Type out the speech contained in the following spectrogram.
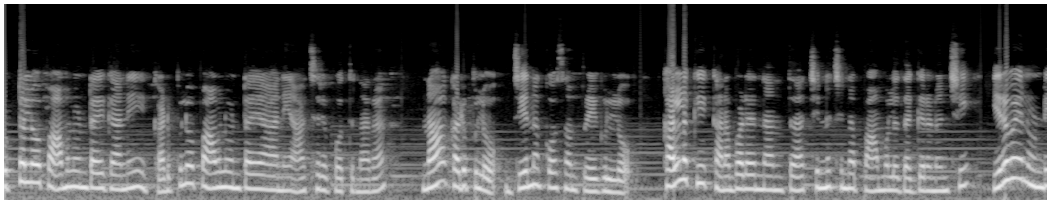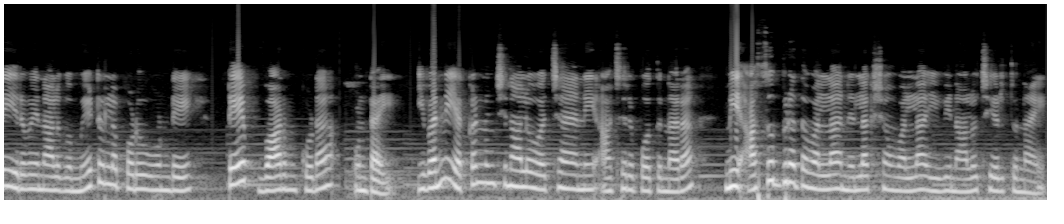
పుట్టలో పాములుంటాయి కానీ కడుపులో పాములు ఉంటాయా అని ఆశ్చర్యపోతున్నారా? నా కడుపులో జీర్ణకోశం ప్రేగుల్లో కళ్ళకి కనబడనంత చిన్న చిన్న పాముల దగ్గర నుంచి ఇరవై నుండి ఇరవై నాలుగు మీటర్ల పొడవు ఉండే టేప్ వార్మ్ కూడా ఉంటాయి. ఇవన్నీ ఎక్కడి నుంచి నాలో వచ్చాయని ఆశ్చర్యపోతున్నారా? మీ అశుభ్రత వల్ల నిర్లక్ష్యం వల్ల ఇవి నాలో చేరుతున్నాయి.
